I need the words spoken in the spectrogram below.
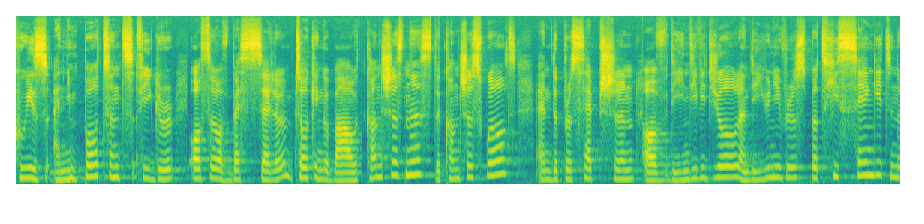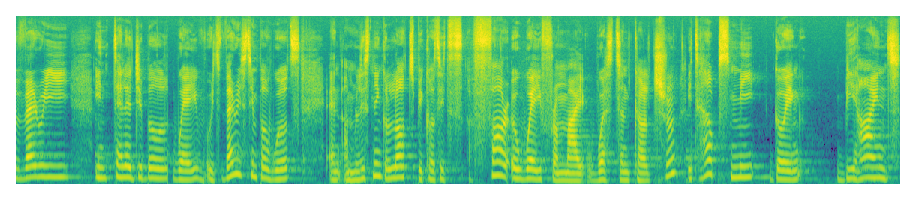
who is an important figure, author of bestseller, talking about consciousness, the conscious world, and the perception of the individual and the universe. But he's saying it in a very intelligible way with very simple words. And I'm listening a lot because it's far away from my Western culture. It helps me going behind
